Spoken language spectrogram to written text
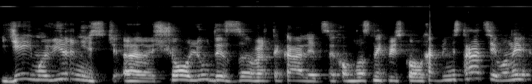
є ймовірність, е, що люди з вертикалі цих обласних військових адміністрацій вони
